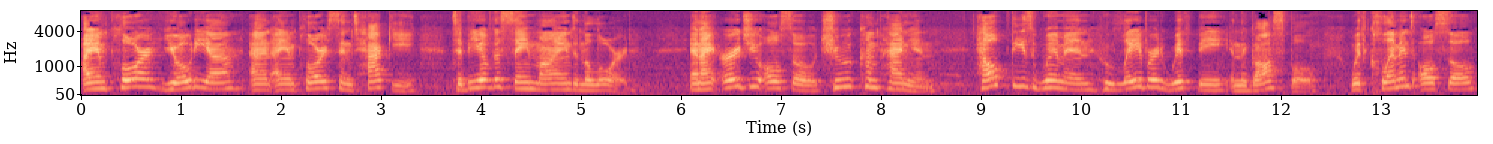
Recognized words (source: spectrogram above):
I implore Euodia and I implore Syntyche to be of the same mind in the Lord. And I urge you also, true companion, help these women who labored with thee in the gospel, with Clement also,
